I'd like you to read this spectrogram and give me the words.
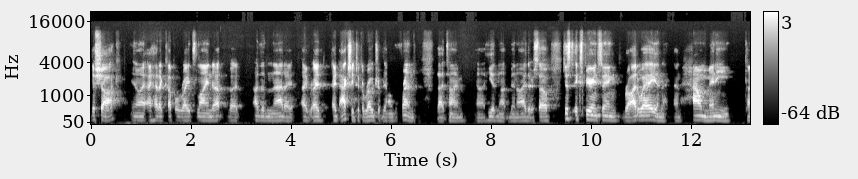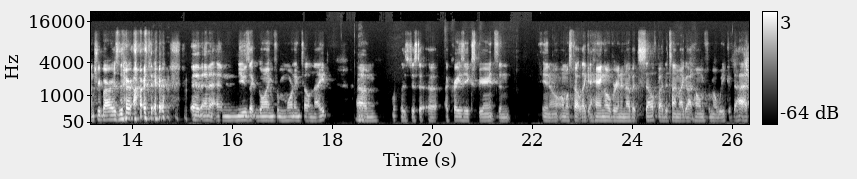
the shock. You know, I, I had a couple rights lined up, but other than that, I I, I I actually took a road trip down with a friend that time, uh, he had not been either. So just experiencing Broadway and and how many country bars there are there, and, and, and music going from morning till night um, was just a, a, crazy experience, and you know almost felt like a hangover in and of itself by the time I got home from a week of that.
